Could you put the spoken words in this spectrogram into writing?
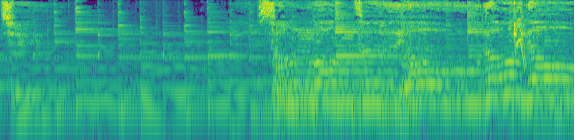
泣。向往自由的鸟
